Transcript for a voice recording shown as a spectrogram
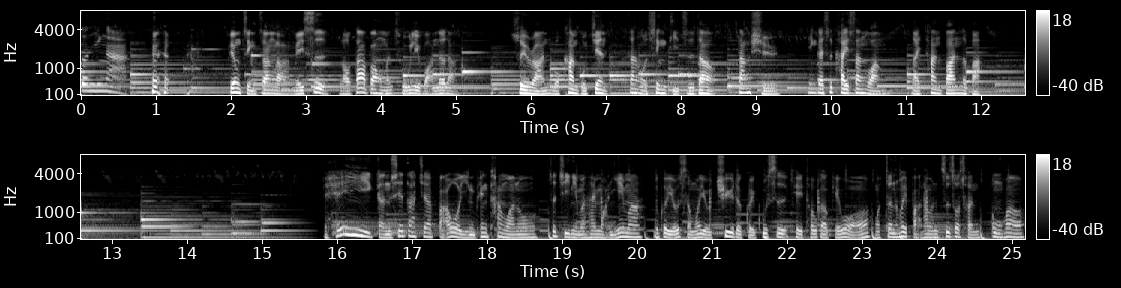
声音啊？”呵呵，不用紧张啦，没事，老大帮我们处理完了啦。虽然我看不见，但我心底知道，当时应该是开山王来探班了吧。嘿，感谢大家把我影片看完哦。这集你们还满意吗？如果有什么有趣的鬼故事，可以投稿给我哦，我真的会把它们制作成动画哦。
